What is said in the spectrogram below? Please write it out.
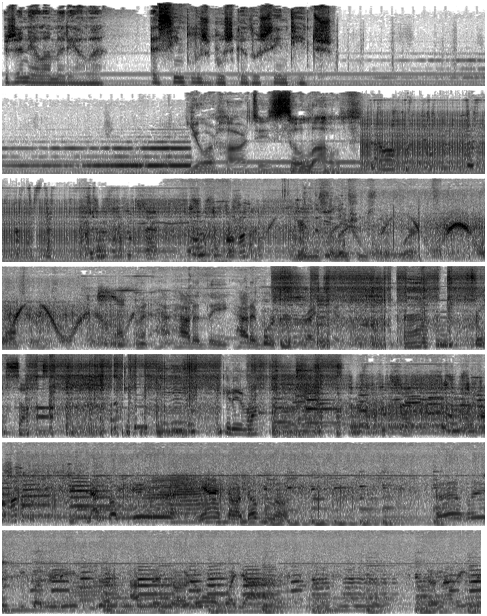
Janela Amarela A simples busca dos sentidos. Your heart is so loud. And the solutions that have worked. I mean, how, did the how did workers' rights get? La fortune vient en dormant. Heureux qui comme Ulysse a fait un long voyage. De Marie-Thérèse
